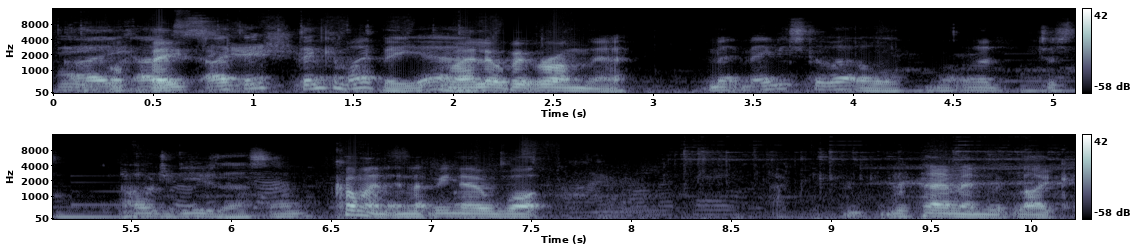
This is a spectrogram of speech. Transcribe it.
full I, Off I, base? I think think it might be, yeah. Am I a little bit wrong there? Ma- Maybe just a little. Not wanna just hold your views there, Sam. Comment and let me know what repairmen look like.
